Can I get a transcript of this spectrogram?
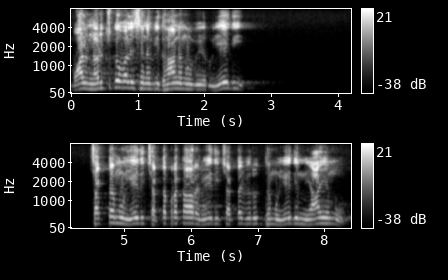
వాళ్ళు నడుచుకోవలసిన విధానము వేరు. ఏది చట్టము ఏది చట్ట ప్రకారం ఏది చట్ట విరుద్ధము ఏది న్యాయము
